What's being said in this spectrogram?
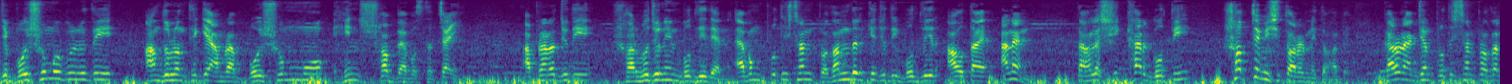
যে বৈষম্য বিরোধী আন্দোলন থেকে আমরা বৈষম্যহীন সব ব্যবস্থা চাই। আপনারা যদি সর্বজনীন বদলি দেন এবং প্রতিষ্ঠান প্রধানদেরকে যদি বদলির আওতায় আনেন তাহলে শিক্ষার গতি সবচেয়ে বেশি ত্বরান্বিত হবে। কারণ একজন প্রতিষ্ঠান প্রধান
